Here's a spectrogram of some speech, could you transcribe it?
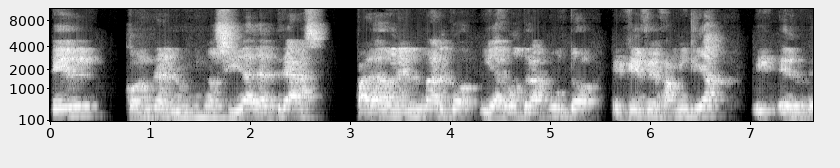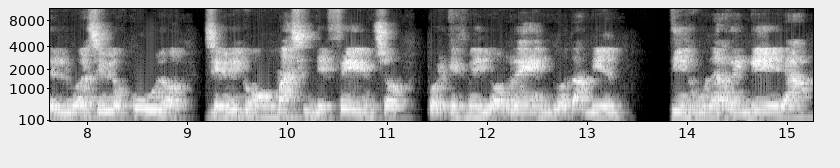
él con una luminosidad de atrás parado en el marco y a contrapunto el jefe de familia el, el lugar se ve oscuro, se ve como más indefenso porque es medio rengo también, tiene como una renguera,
